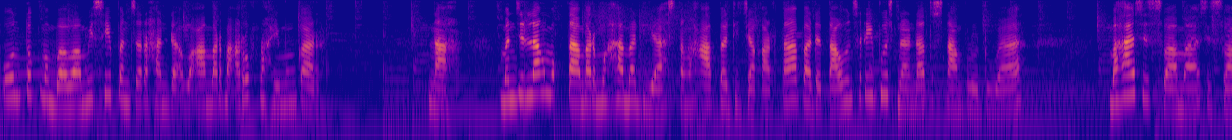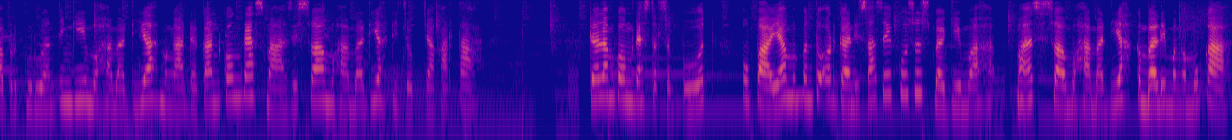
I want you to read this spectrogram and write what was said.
untuk membawa misi pencerahan dakwah amar ma'ruf nahi mungkar. Nah, menjelang Muktamar Muhammadiyah setengah abad di Jakarta pada tahun 1962, mahasiswa-mahasiswa perguruan tinggi Muhammadiyah mengadakan Kongres Mahasiswa Muhammadiyah di Yogyakarta. Dalam kongres tersebut, upaya membentuk organisasi khusus bagi mahasiswa Muhammadiyah kembali mengemuka.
